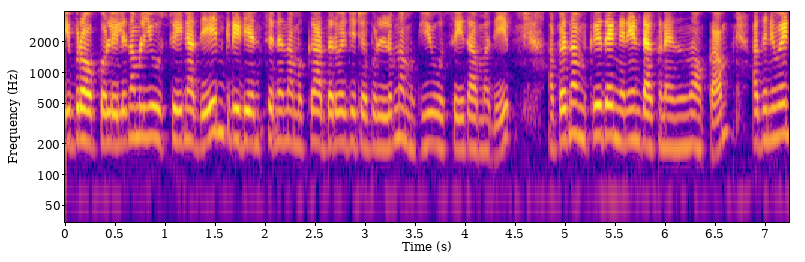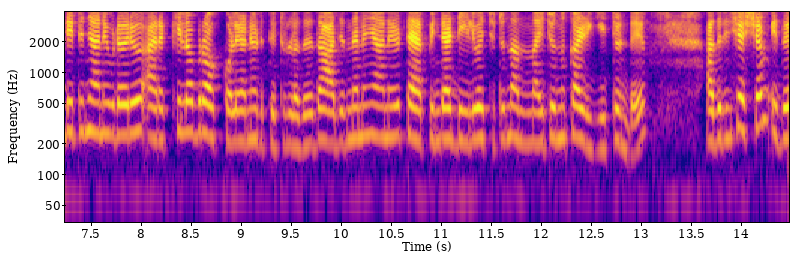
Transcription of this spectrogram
ഈ ബ്രോക്കോളിയിൽ നമ്മൾ യൂസ് ചെയ്യുന്ന അതേ ഇൻഗ്രീഡിയൻസ് തന്നെ നമുക്ക് അതർ വെജിറ്റബിളിലും നമുക്ക് യൂസ് ചെയ്താൽ മതി. അപ്പോൾ നമുക്ക് ഇത് എങ്ങനെ ഉണ്ടാക്കണമെന്ന് നോക്കാം. അതിന് വേണ്ടിയിട്ട് ഞാനിവിടെ ഒരു അര കിലോ ബ്രോക്കോളിയാണ് എടുത്തിട്ടുള്ളത്. ഇത് ആദ്യം തന്നെ ഞാൻ ടാപ്പിന്റെ അടിയിൽ വെച്ചിട്ട് നന്നായിട്ടൊന്ന് കഴുകിയിട്ടുണ്ട്. അതിനുശേഷം ഇത്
